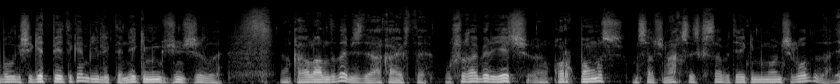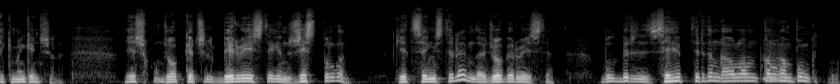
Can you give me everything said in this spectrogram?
бул киши кетпейт экен бийликтен эки миң үчүнчү жылы. Кабыл алынды да бизде акаевди ушуга бир эч коркпоңуз. Мисалы үчүн ак сыский событие эки миң онунчу жылы болду да эки миңинчи жылы. Эч жоопкерчилик бербейбиз деген жест болгон кетсеңиз деле мындай жооп бербейбиз деп. Бул бир себептерден кабыл алынып калган пункт бул.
